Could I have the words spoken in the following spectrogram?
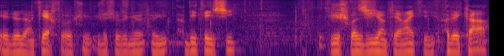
Et de Dunkerque, euh, je, suis venu euh, habiter ici. J'ai choisi un terrain qui à l'écart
